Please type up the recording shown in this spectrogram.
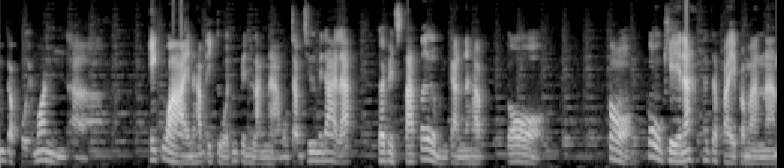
ำกับโปเกมอนเอ่า XY นะครับไอตัวที่เป็นหลังหนามผมจำชื่อไม่ได้แล้วก็เป็นสตาร์เตอร์เหมือนกันนะครับ ก็ก็ก็โอเคนะ ถ้าจะไปประมาณนั้น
